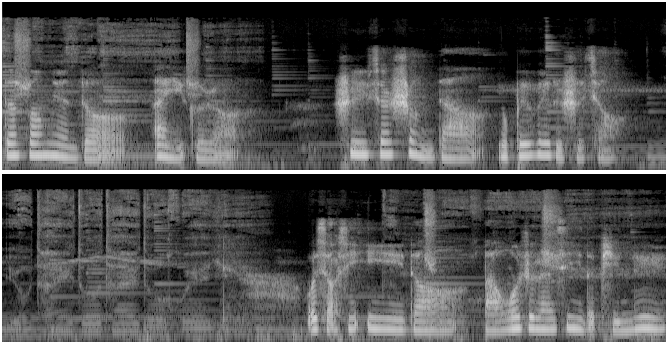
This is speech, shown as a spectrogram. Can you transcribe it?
单方面的爱一个人。是一件盛大又卑微的事情。我小心翼翼地把握着联系你的频率，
